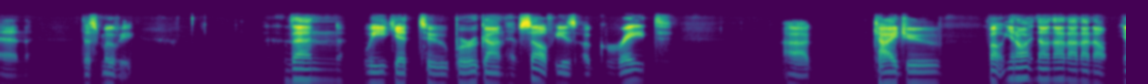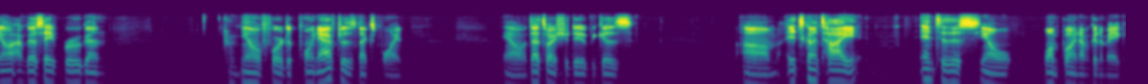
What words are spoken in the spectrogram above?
in this movie. Then we get to Burugan himself. He is a great uh, kaiju. Well, you know what? No, no, no, no, no. You know what? I'm gonna say Burugan. You know, for the point after this next point. You know, that's what I should do because um, it's gonna tie into this. You know, one point I'm gonna make.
